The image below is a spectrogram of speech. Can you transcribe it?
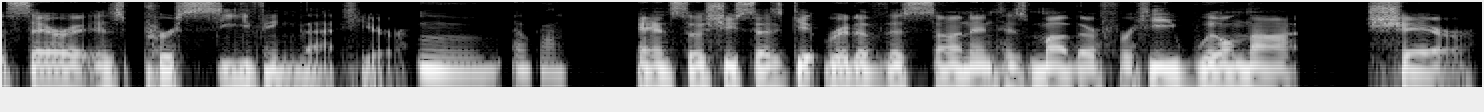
Sarah is perceiving that here. Mm. Okay. And so she says, Get rid of this son and his mother, for he will not share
